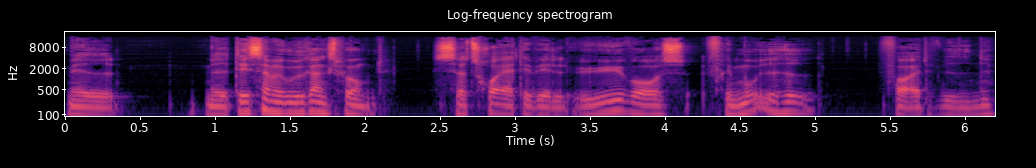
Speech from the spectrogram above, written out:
Med, med det som et udgangspunkt, så tror jeg, det vil øge vores frimodighed for at vidne.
